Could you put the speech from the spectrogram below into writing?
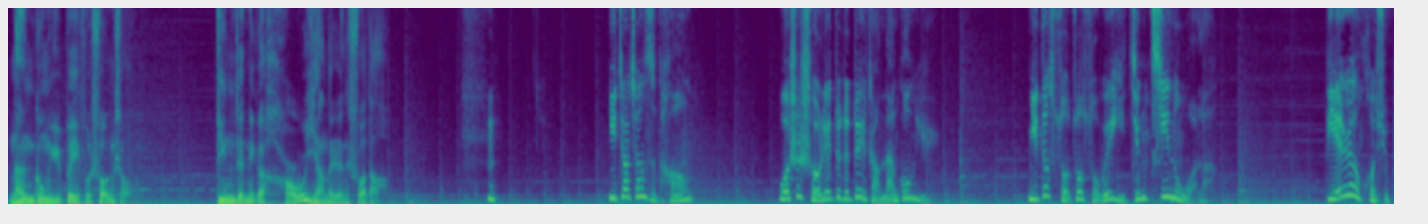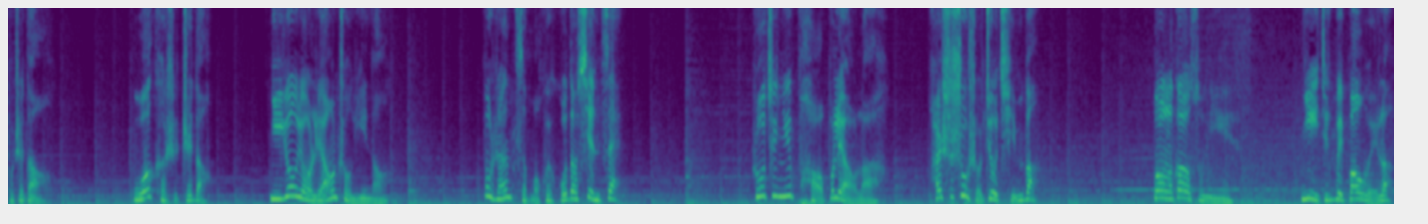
南宫羽背负双手，盯着那个猴一样的人说道：“哼，你叫姜子腾，我是狩猎队的队长南宫羽。你的所作所为已经激怒我了。别人或许不知道，我可是知道，你拥有两种异能，不然怎么会活到现在？如今你跑不了了，还是束手就擒吧。”忘了告诉你，你已经被包围了。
